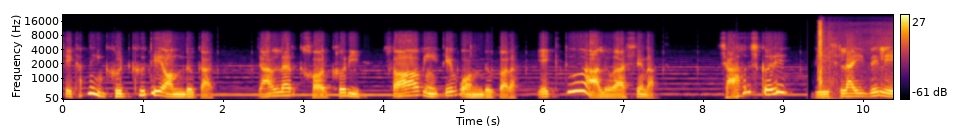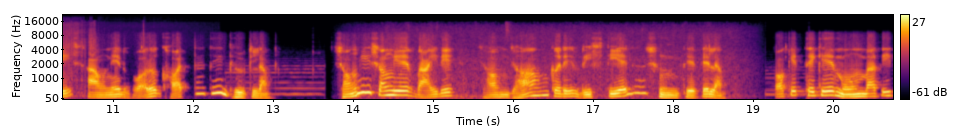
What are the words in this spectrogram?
সেখানে ঘুটঘুটে অন্ধকার। জানলার খড়খড়ি সব এঁটে বন্ধ করা। একটু আলো আসে না। সাহস করে দেশলাই দিলে সামনের বড় ঘরটাতে ঢুকলাম। সঙ্গে সঙ্গে বাইরে ঝমঝম করে বৃষ্টি এলো শুনতে পেলাম। পকেট থেকে মোমবাতির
